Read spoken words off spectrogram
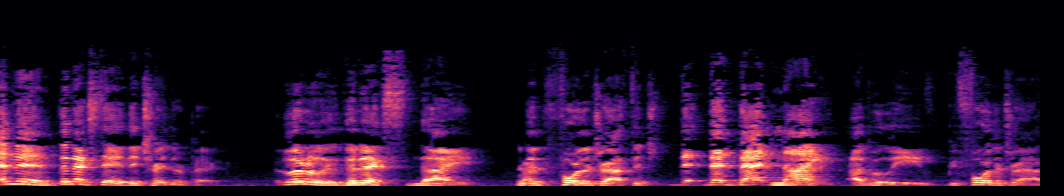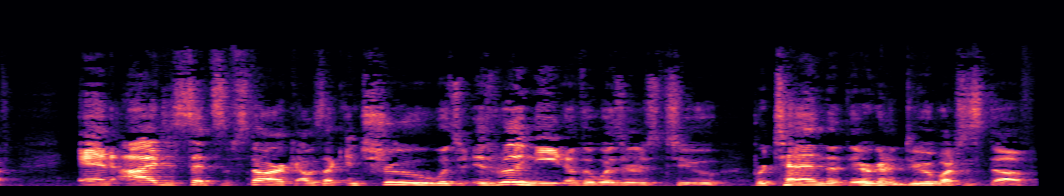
And then the next day, they trade their pick. Literally, the next night before the draft, they, that, that that night, I believe, before the draft. And I just said some snark. I was like, in true was is really neat of the Wizards to pretend that they were going to do a bunch of stuff,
